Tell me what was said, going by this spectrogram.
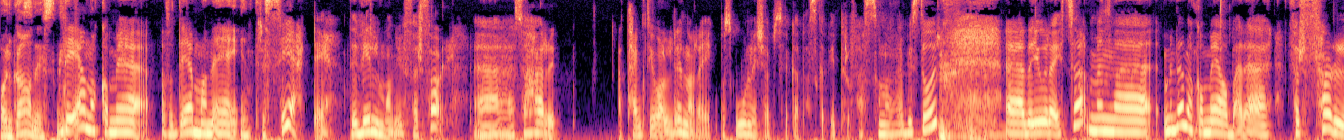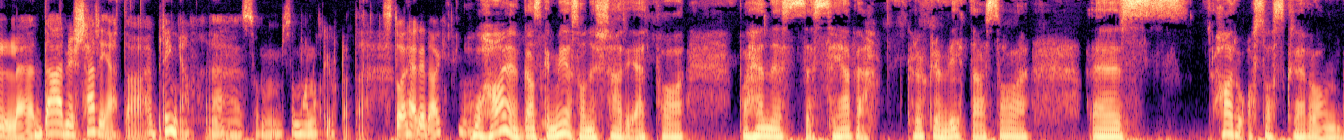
organisk. Det er noe med altså det man er interessert i, det vil man jo forfølge. Eh, så her, jeg tenkte jo aldri når jeg gikk på skolen i Kjøpsvik at jeg skal bli professor når jeg blir stor. Eh, det gjorde jeg ikke, men, eh, men det er noe med å bare forfølge der nysgjerrigheten bringer, en, som, som har nok gjort at jeg står her i dag. Hun har jo ganske mye sånn nysgjerrighet på, på hennes CV. Krøklund Vita, så eh, har hun også skrevet om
